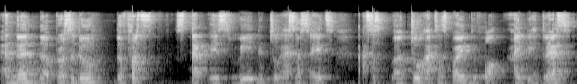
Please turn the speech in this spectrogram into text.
And then the procedure, the first step is we need to SSH access uh, to access point default IP address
